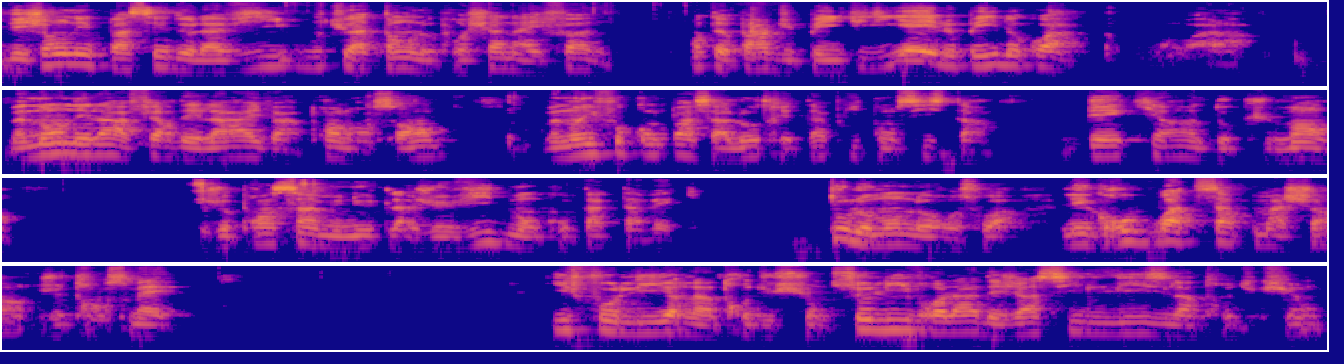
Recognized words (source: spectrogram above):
déjà, on est passé de la vie où tu attends le prochain iPhone. On te parle du pays, tu dis, hey, le pays de quoi? Voilà. Maintenant, on est là à faire des lives, à apprendre ensemble. Maintenant, il faut qu'on passe à l'autre étape qui consiste à, dès qu'il y a un document, je prends cinq minutes là, je vide mon contact avec. Tout le monde le reçoit. Les groupes WhatsApp, machin, je transmets. Il faut lire l'introduction. Ce livre-là, déjà, s'ils lisent l'introduction,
